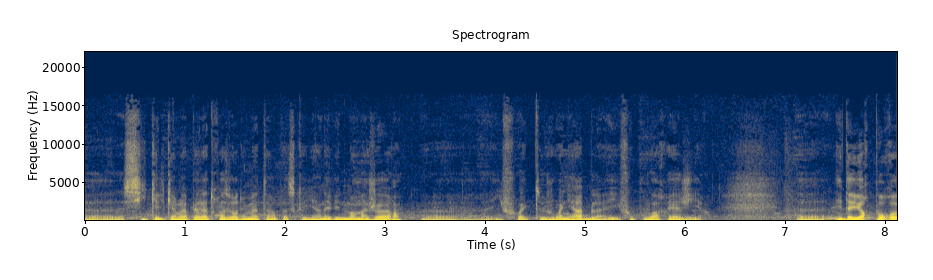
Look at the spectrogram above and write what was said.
Euh, si quelqu'un m'appelle à 3 h du matin parce qu'il y a un événement majeur, euh, il faut être joignable et il faut pouvoir réagir. Euh, et d'ailleurs, pour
